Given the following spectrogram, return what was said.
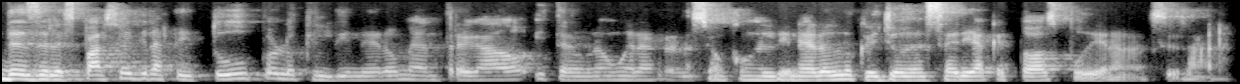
desde el espacio de gratitud por lo que el dinero me ha entregado y tener una buena relación con el dinero es lo que yo desearía que todas pudieran accesar.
